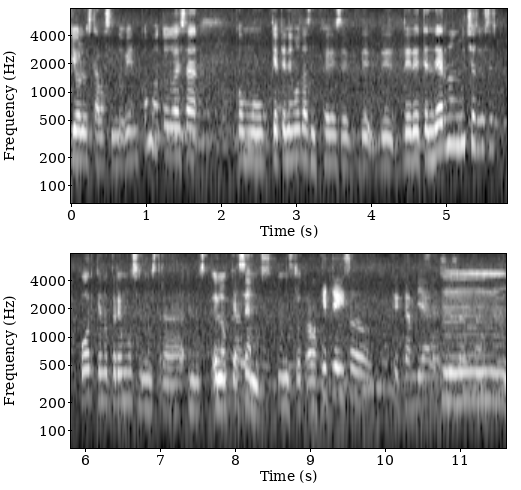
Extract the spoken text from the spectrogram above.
yo lo estaba haciendo bien, como toda esa como que tenemos las mujeres, de, de, detenernos muchas veces porque no creemos en, nuestra, en, lo que hacemos, en nuestro trabajo. ¿Qué te hizo que cambiaras? Mm,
